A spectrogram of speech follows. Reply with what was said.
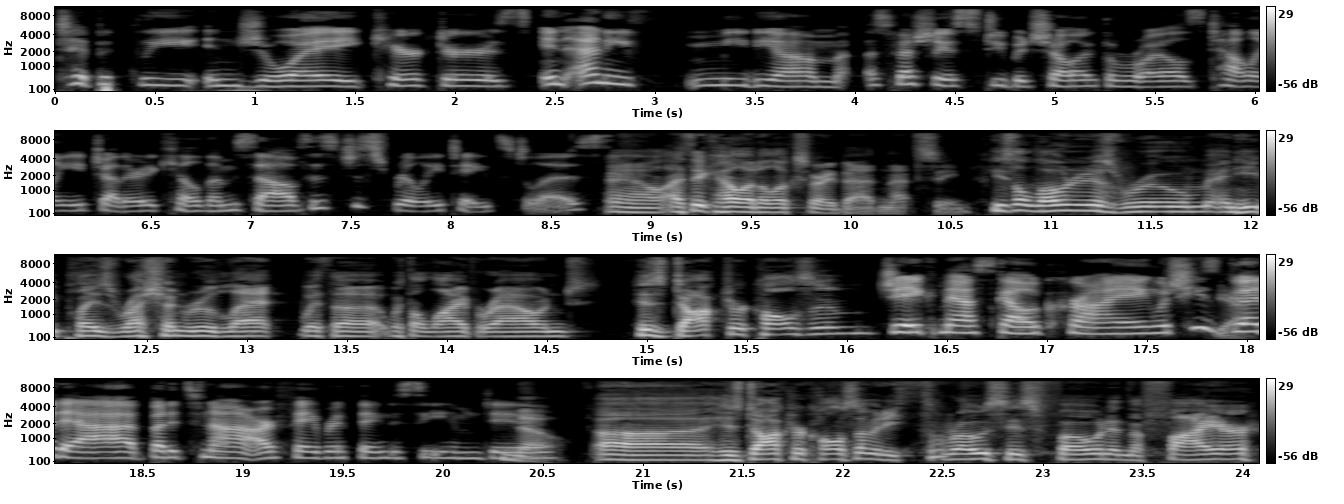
typically enjoy characters in any medium, especially a stupid show like The Royals, telling each other to kill themselves. It's just really tasteless. You know, I think Helena looks very bad in that scene. He's alone in his room and he plays Russian roulette with a with a live round. His doctor calls him. Jake Maskall crying, which he's Yeah. good at, but it's not our favorite thing to see him do. No. Uh, his doctor calls him and he throws his phone in the fire.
